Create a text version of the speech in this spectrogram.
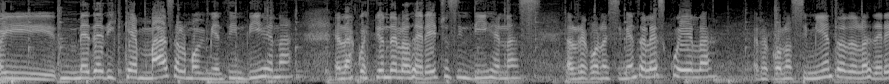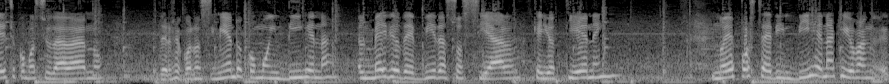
Hoy me dediqué más al movimiento indígena, en la cuestión de los derechos indígenas, el reconocimiento de la escuela, el reconocimiento de los derechos como ciudadano, del reconocimiento como indígena, el medio de vida social que ellos tienen. No es por ser indígena que ellos van eh,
